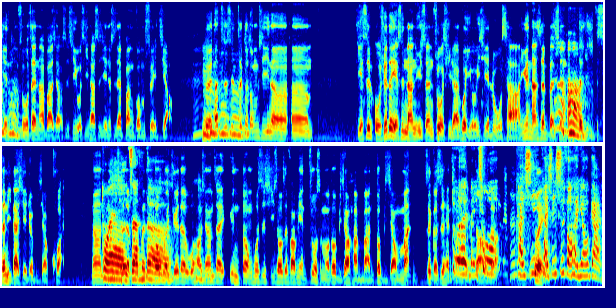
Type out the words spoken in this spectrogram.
间浓缩在那八小时，其实我其他时间就是在办公、睡觉。对，那只是这个东西呢，嗯，也是我觉得也是男女生做起来会有一些落差，因为男生本身生理生理代谢就比较快，那女生的部分都会觉得我好像在运动或是吸收这方面做什么都比较含慢，都比较慢。这个是很对，没错。凯西，凯西是否很有感？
